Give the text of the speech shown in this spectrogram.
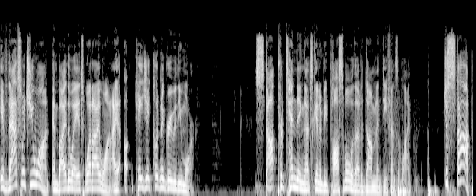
If that's what you want, and by the way, it's what I want. I uh, KJ couldn't agree with you more. Stop pretending that's going to be possible without a dominant defensive line. Just stop.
